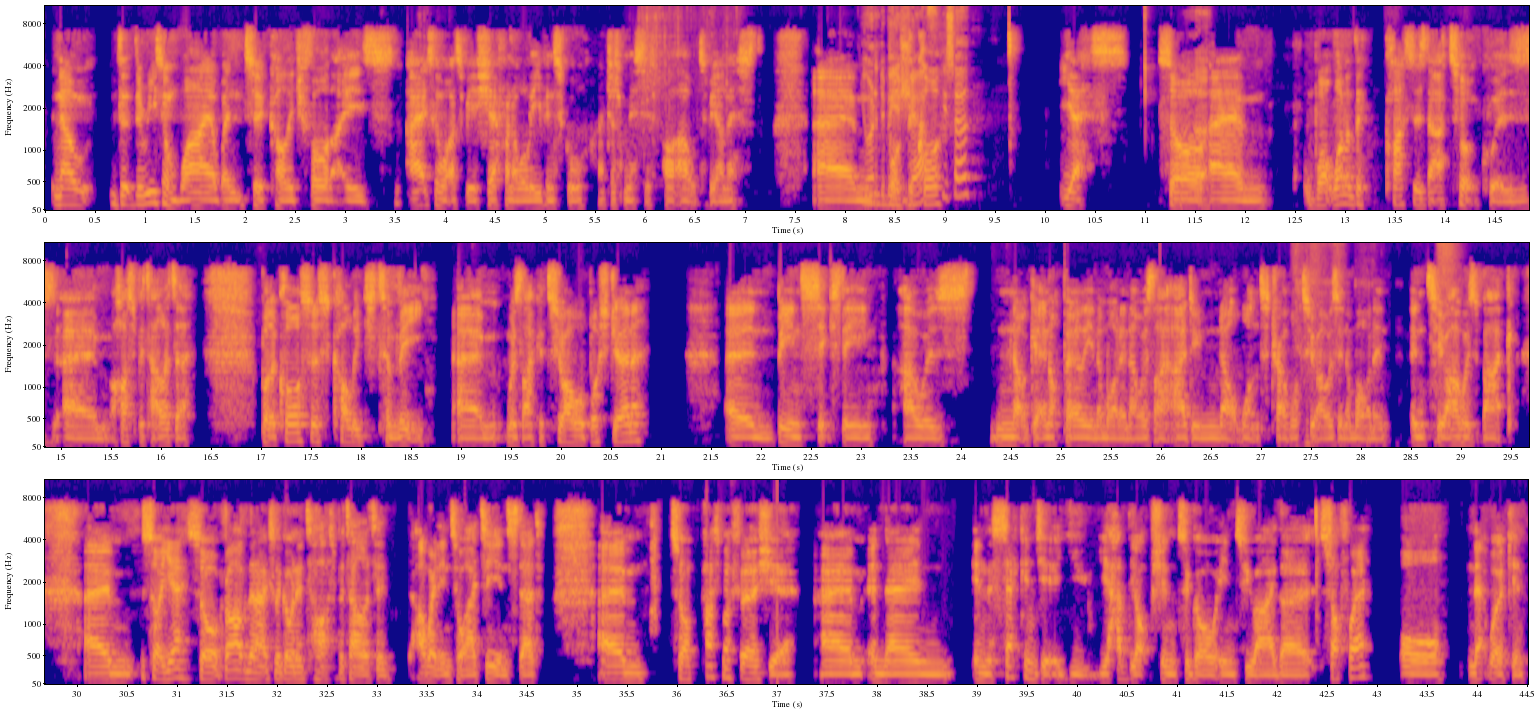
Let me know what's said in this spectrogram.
now, the, the reason why I went to college for that is I actually wanted to be a chef when I was leaving school. I just missed this part out, to be honest. Um, you wanted to be a chef, cl- you said? Yes. So, um, what one of the classes that I took was um, hospitality, but the closest college to me um, was like a two-hour bus journey. And being 16, I was not getting up early in the morning. I was like, I do not want to travel two hours in the morning and two hours back. Um, so yeah, so rather than actually going into hospitality, I went into IT instead. Um, so I passed my first year. Um, and then in the second year, you, you had the option to go into either software or networking.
